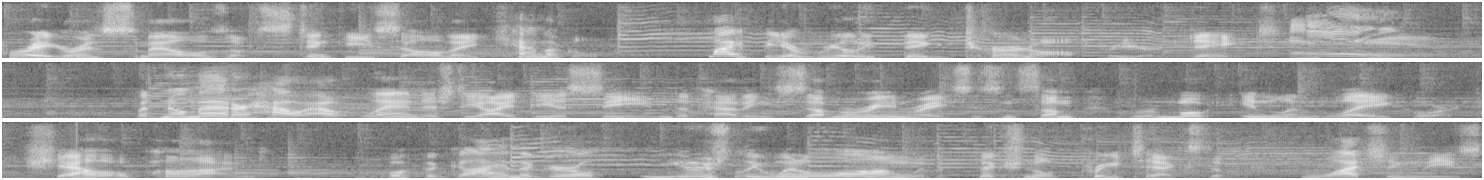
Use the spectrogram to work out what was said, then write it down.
fragrant smells of stinky Solvay chemical might be a really big turnoff for your date. Oh. But no matter how outlandish the idea seemed of having submarine races in some remote inland lake or shallow pond, both the guy and the girl usually went along with the fictional pretext of watching these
